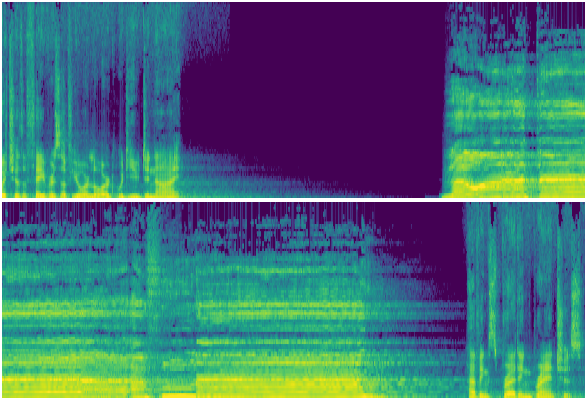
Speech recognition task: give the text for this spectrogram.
which of the favors of your Lord would you deny? Having spreading branches.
